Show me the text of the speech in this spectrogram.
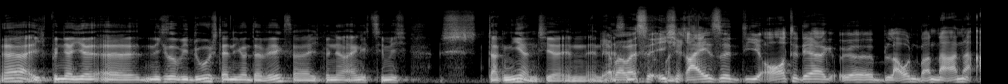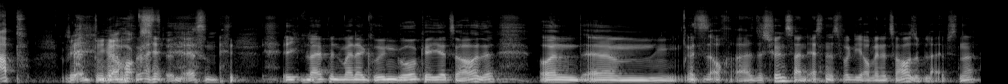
Ja, ich bin ja hier äh, nicht so wie du ständig unterwegs, aber ich bin ja eigentlich ziemlich stagnierend hier in, in Ja, Essen. aber weißt du, ich und reise die Orte der äh, blauen Banane ab, während du da hockst in Essen. Ich bleibe mit meiner grünen Gurke hier zu Hause. Und ähm, es ist auch, also das Schönste an Essen ist wirklich auch, wenn du zu Hause bleibst. Ne?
